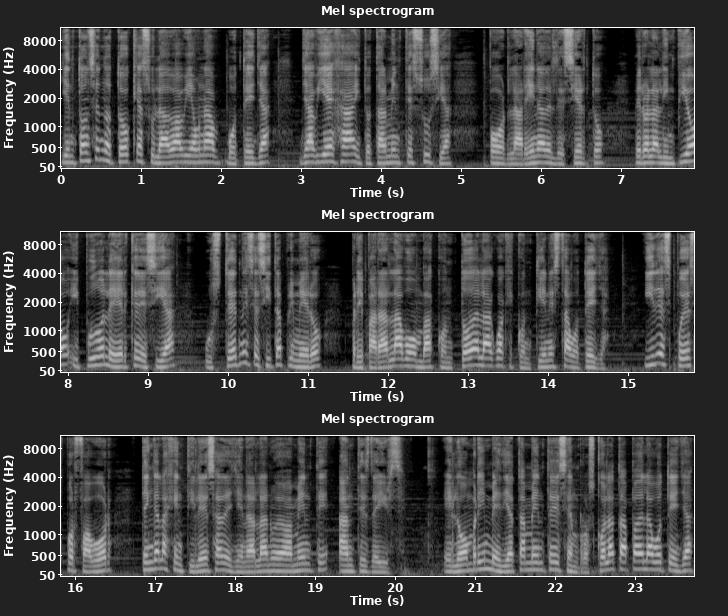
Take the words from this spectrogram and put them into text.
y entonces notó que a su lado había una botella ya vieja y totalmente sucia por la arena del desierto, pero la limpió y pudo leer que decía, usted necesita primero preparar la bomba con toda el agua que contiene esta botella y después, por favor, tenga la gentileza de llenarla nuevamente antes de irse. El hombre inmediatamente desenroscó la tapa de la botella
